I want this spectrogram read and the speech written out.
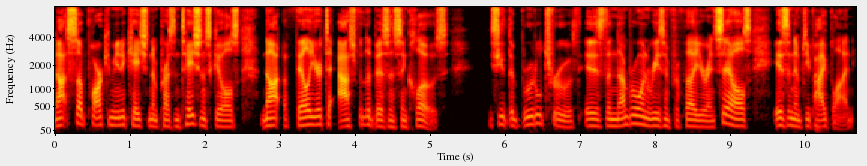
not subpar communication and presentation skills, not a failure to ask for the business and close. You see, the brutal truth is the number one reason for failure in sales is an empty pipeline.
